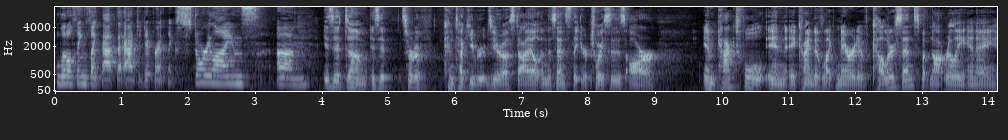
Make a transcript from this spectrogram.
Little things like that that add to different like storylines. Um, Is it um is it sort of Kentucky Route Zero style in the sense that your choices are impactful in a kind of like narrative color sense, but not really in a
